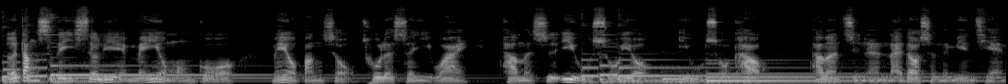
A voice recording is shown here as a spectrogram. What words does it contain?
而当时的以色列没有盟国，没有帮手，除了神以外，他们是一无所有，一无所靠。他们只能来到神的面前，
